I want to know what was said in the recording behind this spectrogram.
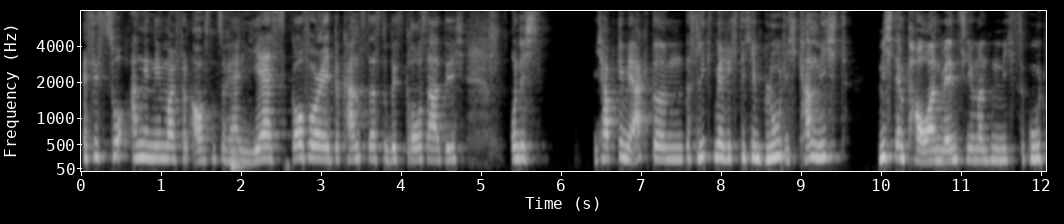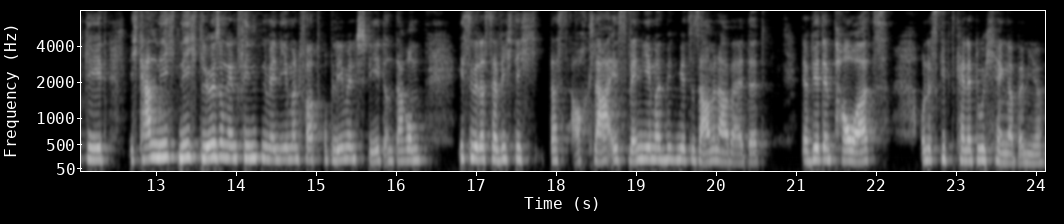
es ist so angenehm, mal von außen zu hören, yes, go for it, du kannst das, du bist großartig. Und ich ich habe gemerkt, ähm, das liegt mir richtig im Blut. Ich kann nicht nicht empowern, wenn es jemandem nicht so gut geht. Ich kann nicht nicht Lösungen finden, wenn jemand vor Problemen steht. Und darum ist mir das sehr wichtig, dass auch klar ist, wenn jemand mit mir zusammenarbeitet, der wird empowered und es gibt keine Durchhänger bei mir.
